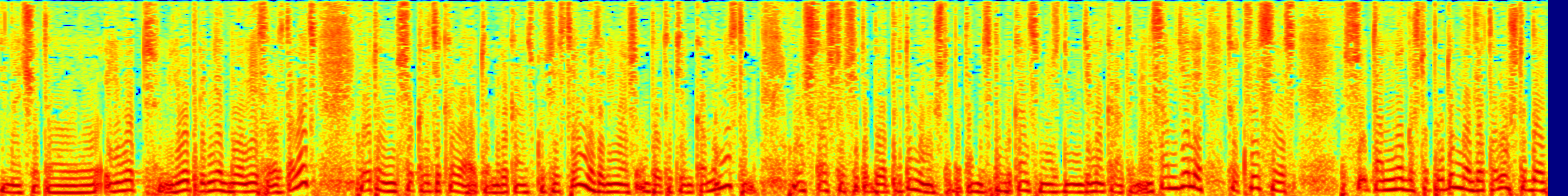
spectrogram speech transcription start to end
Значит, э, и вот его предмет было весело сдавать, вот он все критиковал эту американскую систему, занимаясь, он был таким коммунистом, он считал, что все это было придумано, чтобы там республиканцы между демократами. А на самом деле, как выяснилось, все, там много что придумано для того, чтобы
